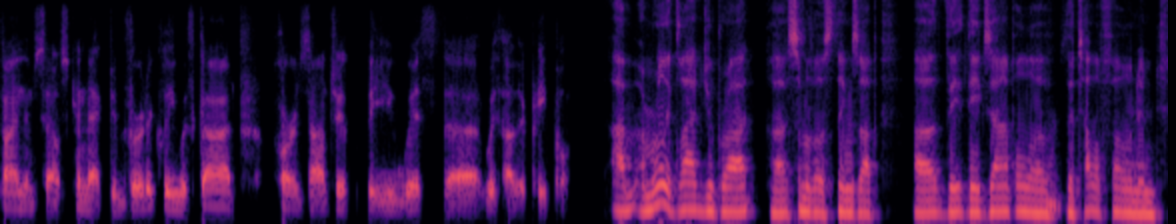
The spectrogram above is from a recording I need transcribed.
find themselves connected vertically with God, horizontally with uh, with other people. I'm I'm really glad you brought uh, some of those things up. Uh, the the example of the telephone and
